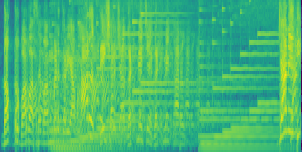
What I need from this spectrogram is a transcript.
डॉक्टर बाबासाहेब आंबेडकर या भारत देशाच्या घटनेचे घटनेकारक ज्याने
